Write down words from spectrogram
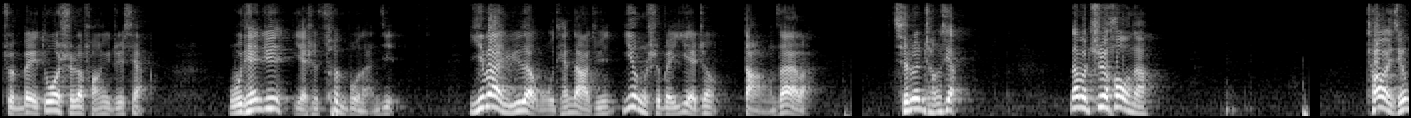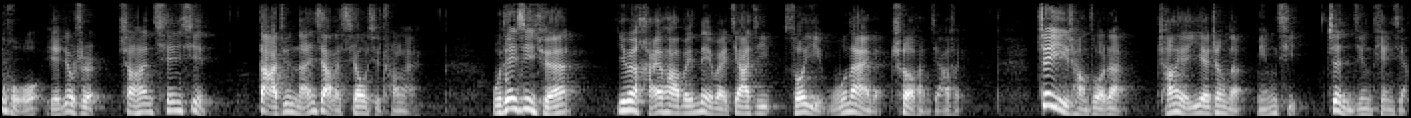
准备多时的防御之下。武田军也是寸步难进，一万余的武田大军硬是被叶正挡在了齐伦城下。那么之后呢？朝尾景虎，也就是上杉谦信大军南下的消息传来，武田信玄因为害怕被内外夹击，所以无奈的撤返甲斐。这一场作战，长野叶正的名气震惊天下。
